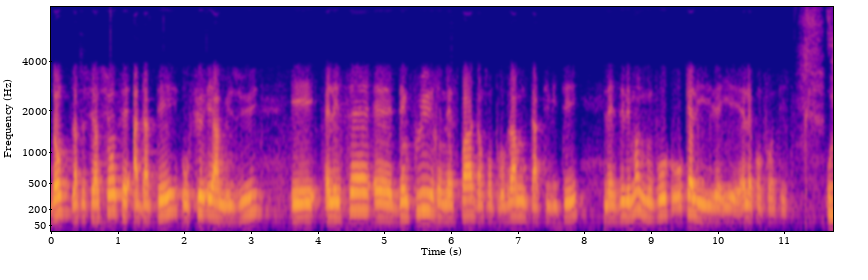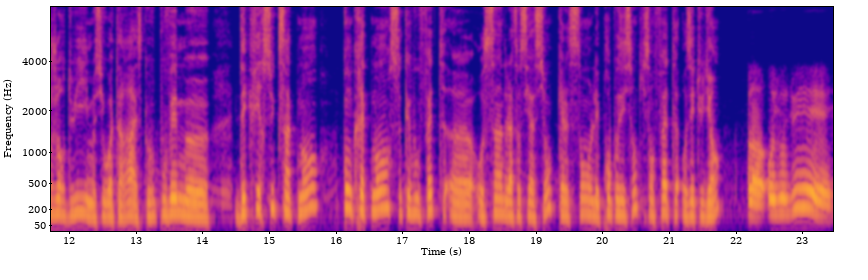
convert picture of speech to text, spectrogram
Donc l'association s'est adaptée au fur et à mesure et elle essaie euh, d'inclure, n'est-ce pas, dans son programme d'activité les éléments nouveaux auxquels elle est confrontée. Aujourd'hui, Monsieur Ouattara, est-ce que vous pouvez me décrire succinctement concrètement ce que vous faites euh, au sein de l'association Quelles sont les propositions qui sont faites aux étudiants? Alors aujourd'hui,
